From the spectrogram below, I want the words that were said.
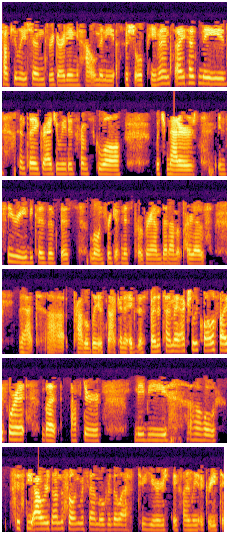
calculations regarding how many official payments I have made since I graduated from school, which matters in theory because of this loan forgiveness program that I'm a part of that uh, probably is not going to exist by the time I actually qualify for it. But after maybe oh 50 hours on the phone with them over the last two years, they finally agreed to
